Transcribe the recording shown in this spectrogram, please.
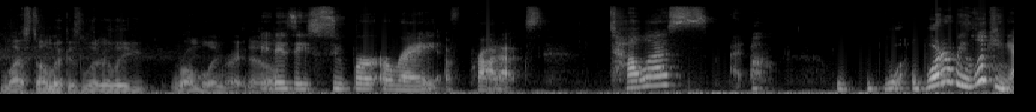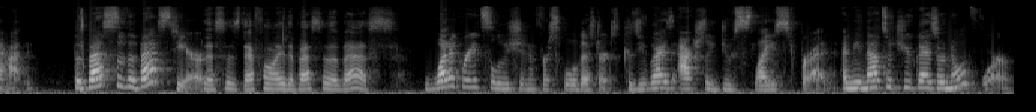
My stomach is literally rumbling right now. It is a super array of products. Tell us, uh, what are we looking at? The best of the best here. This is definitely the best of the best. What a great solution for school districts because you guys actually do sliced bread. I mean, that's what you guys are known for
